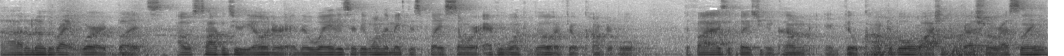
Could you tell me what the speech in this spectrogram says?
I don't know the right word, but I was talking to the owner and the way they said they wanted to make this place somewhere everyone can go and feel comfortable. Defy is a place you can come and feel comfortable watching professional wrestling.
